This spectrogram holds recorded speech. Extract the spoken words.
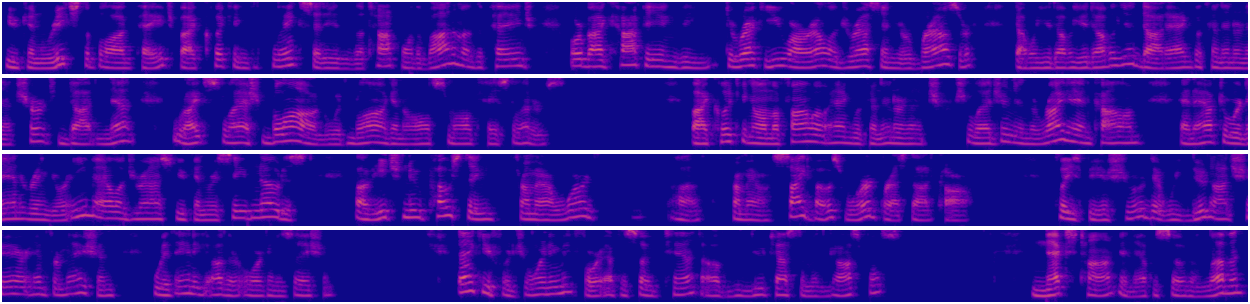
You can reach the blog page by clicking links at either the top or the bottom of the page or by copying the direct URL address in your browser www.anglicaninternetchurch.net right slash blog with blog in all small case letters by clicking on the Follow Anglican Internet Church legend in the right hand column and afterward entering your email address, you can receive notice of each new posting from our word uh, from our site host wordpress.com. Please be assured that we do not share information with any other organization. Thank you for joining me for episode 10 of the New Testament Gospels. Next time, in episode 11,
